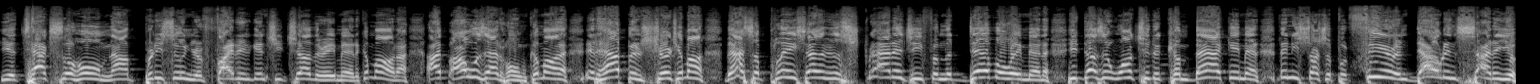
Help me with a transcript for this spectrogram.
He attacks the home. Now, pretty soon you're fighting against each other. Amen. Come on. I, I, I, was at home. Come on. It happens, church. Come on. That's a place. That is a strategy from the devil. Amen. He doesn't want you to come back. Amen. Then he starts to put fear and doubt inside of you.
